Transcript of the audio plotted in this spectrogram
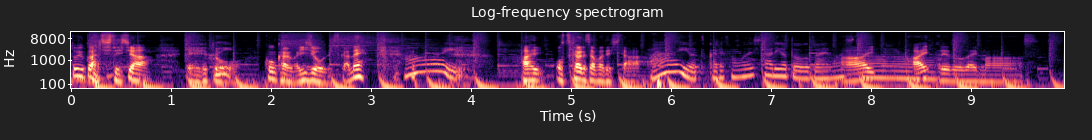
という感じで、じゃあ、えっ、と、はい今回は以上ですかね。はい はい。お疲れ様でした。はいお疲れ様でしたありがとうございましたはい。はい。ありがとうございます。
